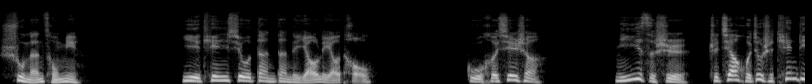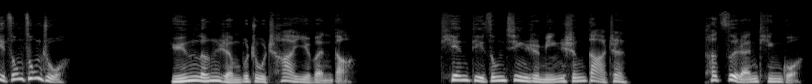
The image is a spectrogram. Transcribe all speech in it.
恕难从命。叶天秀淡淡的摇了摇头。古河先生，你意思是这家伙就是天地宗宗主？云冷忍不住诧异问道。天地宗近日名声大振，他自然听过。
